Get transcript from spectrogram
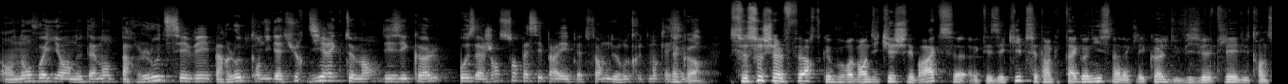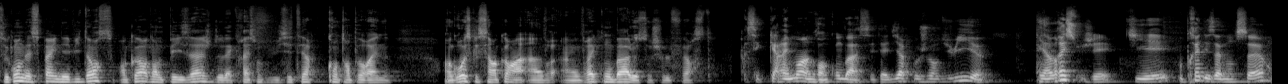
en envoyant notamment par lot de CV, par lot de candidature, directement des écoles aux agences sans passer par les plateformes de recrutement classiques. D'accord. Ce social first que vous revendiquez chez Brax avec tes équipes, cet antagonisme avec l'école du visuel clé et du 30 secondes, n'est-ce pas une évidence encore dans le paysage de la création publicitaire contemporaine? En gros, est-ce que c'est encore un, un vrai, un vrai combat, le social first? C'est carrément un grand combat. C'est-à-dire qu'aujourd'hui, euh, il y a un vrai sujet qui est auprès des annonceurs,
